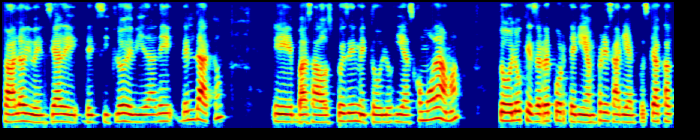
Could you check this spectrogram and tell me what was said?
toda la vivencia del ciclo de vida del dato, eh, basados pues en metodologías como DAMA. Todo lo que es reportería empresarial, pues que acá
